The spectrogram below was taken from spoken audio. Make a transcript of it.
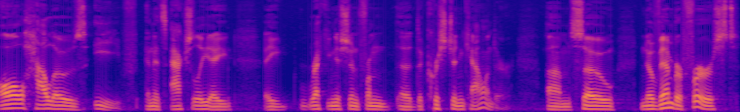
All Hallows Eve, and it's actually a a recognition from uh, the Christian calendar. Um, so November first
